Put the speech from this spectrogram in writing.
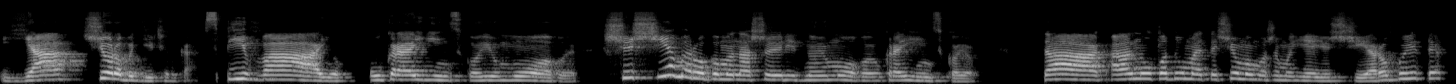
Я що робить дівчинка? Співаю українською мовою. Що ще ми робимо нашою рідною мовою українською? Так, а ну подумайте, що ми можемо її ще робити?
